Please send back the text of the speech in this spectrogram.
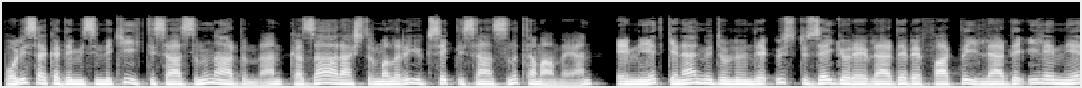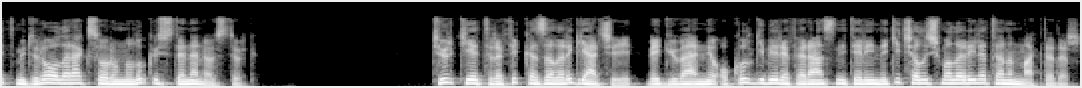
Polis Akademisi'ndeki ihtisasının ardından kaza araştırmaları yüksek lisansını tamamlayan, Emniyet Genel Müdürlüğü'nde üst düzey görevlerde ve farklı illerde il emniyet müdürü olarak sorumluluk üstlenen Öztürk. Türkiye trafik kazaları gerçeği ve güvenli okul gibi referans niteliğindeki çalışmalarıyla tanınmaktadır.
